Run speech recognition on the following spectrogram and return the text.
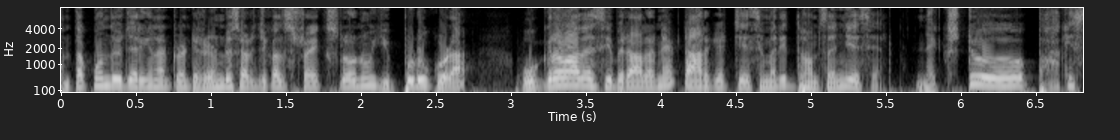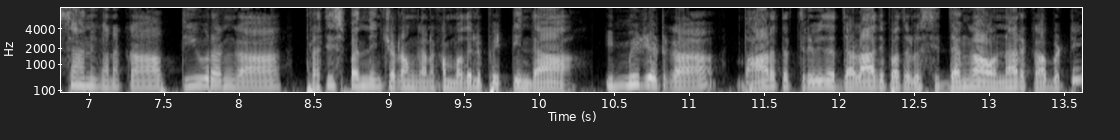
అంతకుముందు జరిగినటువంటి రెండు సర్జికల్ స్ట్రైక్స్లోనూ ఇప్పుడు కూడా ఉగ్రవాద శిబిరాలనే టార్గెట్ చేసి మరీ ధ్వంసం చేశారు. నెక్స్ట్ పాకిస్తాన్ గనక తీవ్రంగా ప్రతిస్పందించడం గనక మొదలు పెట్టిందా ఇమ్మీడియట్గా భారత త్రివిధ దళాధిపతులు సిద్ధంగా ఉన్నారు కాబట్టి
